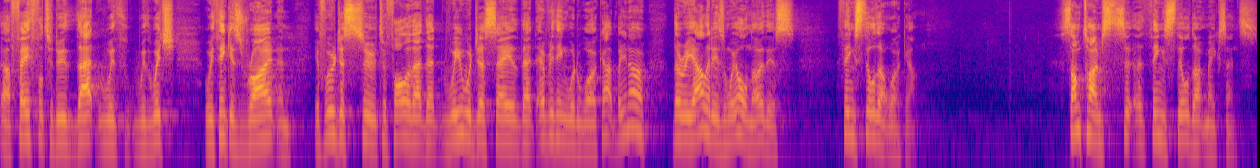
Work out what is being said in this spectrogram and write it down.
uh, faithful to do that with, with which we think is right and if we were just to, to follow that, that we would just say that everything would work out. But you know, the reality is, and we all know this, things still don't work out. Sometimes uh, things still don't make sense.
